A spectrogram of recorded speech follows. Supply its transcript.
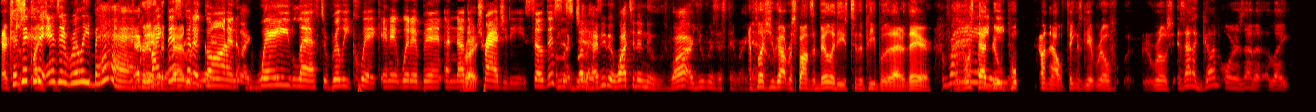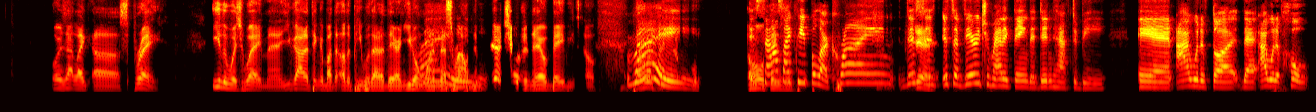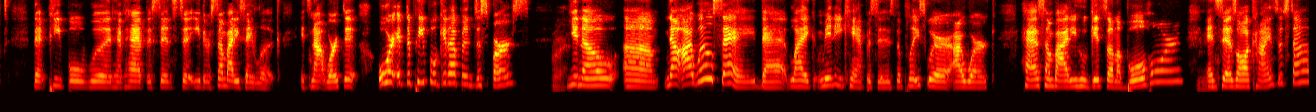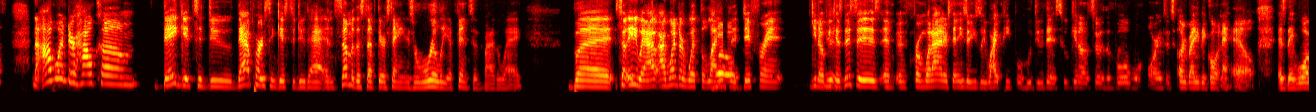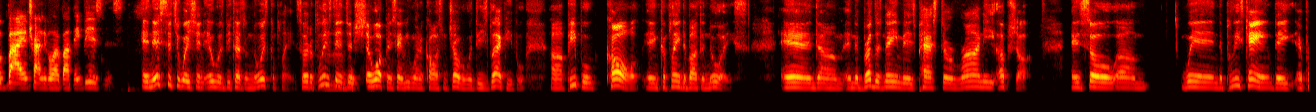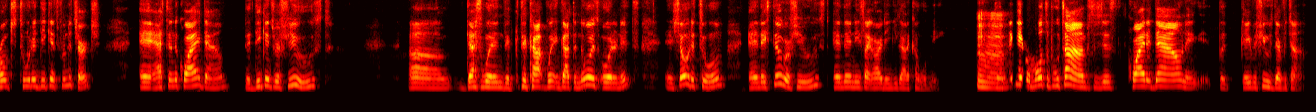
Because it could have ended really bad. It Like this could have gone Like- way left really quick, and it would have been another Right. tragedy. So this I'm is like, brother, have you been watching the news? Why are you resistant right And now? And plus, you got responsibilities to the people that are there. right. Once that dude pulls the gun out, things get real, real. Is that a gun or is that a like, or is that like uh spray? Either which way, man, you got to think about the other people that are there, and you don't want to mess around with them. They're children, they're babies, so right. it sounds like people are crying. This Yeah. is it's a very traumatic thing that didn't have to be. And I would have thought that I would have hoped that people would have had the sense to either somebody say, look, it's not worth it, or if the people get up and disperse, right. you know um now i will say that like many campuses the place where i work has somebody who gets on a bullhorn Mhm. and says all kinds of stuff now i wonder how come they get to do that person gets to do that and some of the stuff they're saying is really offensive by the way but so anyway i, I wonder what the like the different you know yeah. because this is and- from what i understand these are usually white people who do this who get on sort of the bull horns and tell everybody they're going to hell as they walk by and trying to go about their business in this situation, it was because of noise complaints. So the police didn't just show up and say we want to cause some trouble with these black people. Uh, people called and complained about the noise, and um, and the brother's name is Pastor Ronnie Upshaw. And so um, when the police came, they approached two of the deacons from the church and asked them to quiet down. The deacons refused. Um, that's when the, the cop went and got the noise ordinance and showed it to him and they still refused. And then he's like, "All right, then you got to come with me." So Mhm. they gave him multiple times to just quiet it down, and but they refused every time.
